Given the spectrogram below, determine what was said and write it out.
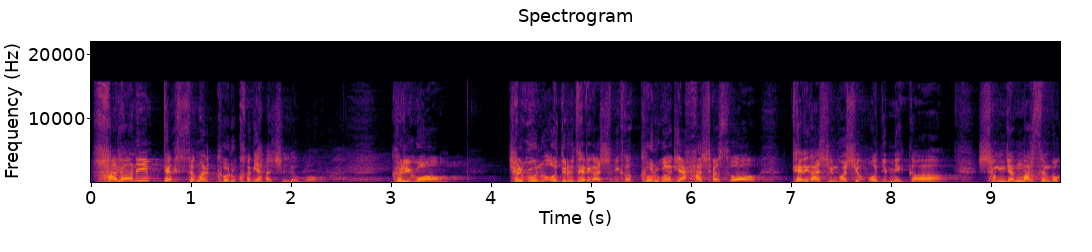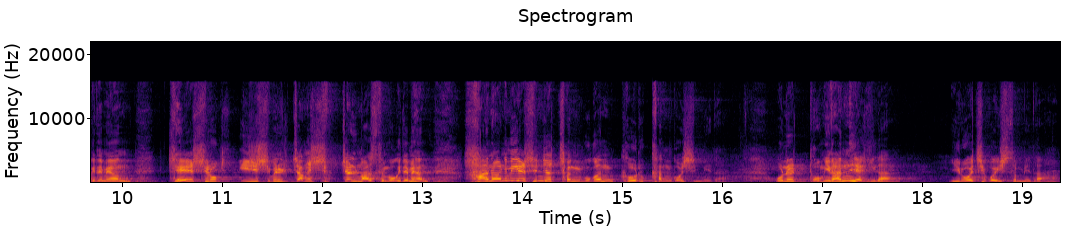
하나님 백성을 거룩하게 하시려고 그리고 결국은 어디로 데려가십니까? 거룩하게 하셔서 데려가신 곳이 어디입니까? 성경 말씀 보게 되면 계시록 21장 10절 말씀 보게 되면 하나님이 계신 저 천국은 거룩한 곳입니다. 오늘 동일한 얘기가 이루어지고 있습니다.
